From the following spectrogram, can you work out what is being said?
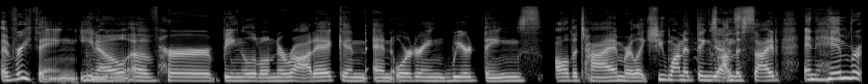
everything, you know, Mm-hmm. of her being a little neurotic and and ordering weird things all the time or like she wanted things on the side and him re-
